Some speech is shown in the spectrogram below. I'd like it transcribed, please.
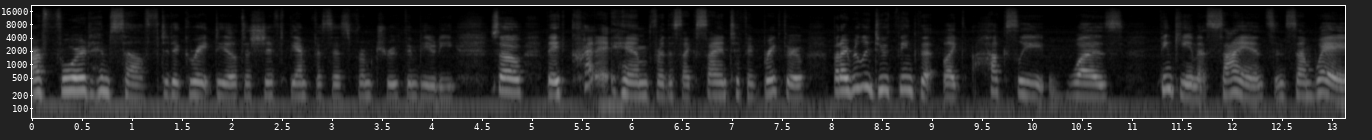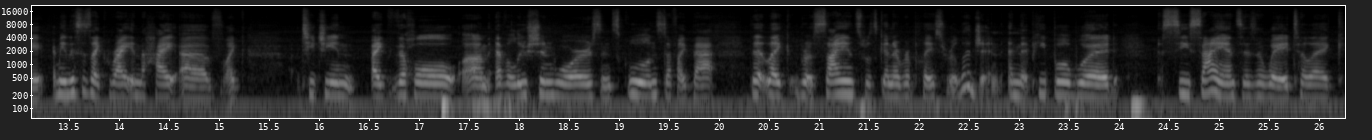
Our Ford himself did a great deal to shift the emphasis from truth and beauty. So they credit him for this, like, scientific breakthrough, but I really do think that, like, Huxley was thinking that science, in some way, I mean, this is, like, right in the height of, like, teaching like the whole um, evolution wars in school and stuff like that that like science was going to replace religion and that people would see science as a way to like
